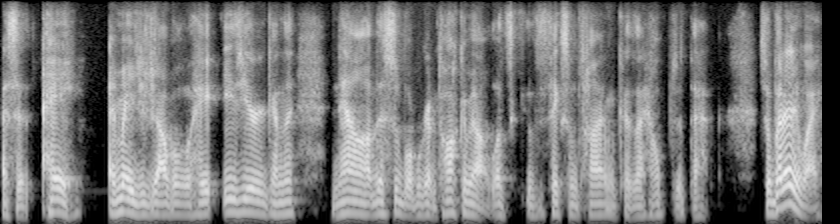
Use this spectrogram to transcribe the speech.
I said, "Hey, I made your job a little easier. Gonna now this is what we're going to talk about. Let's let's take some time because I helped with that." So, but anyway,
